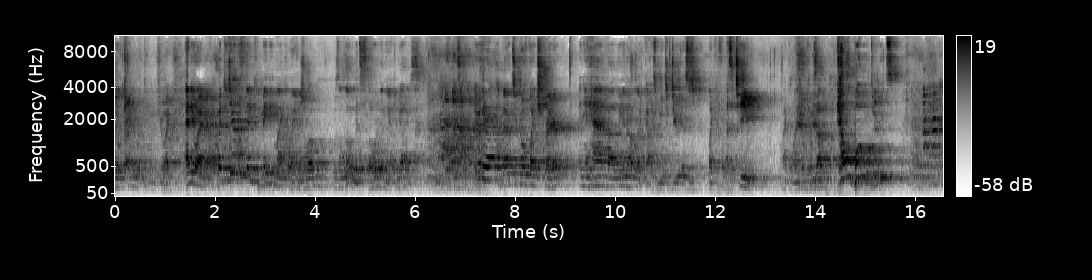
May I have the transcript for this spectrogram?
everyone can enjoy. Anyway, but did you ever think maybe Michelangelo was a little bit slower than the other guys? Maybe they're about to go fight Shredder, and you have uh, Leonardo like, guys, we need to do this, like as a team. Michelangelo comes up, cowabunga, dudes!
